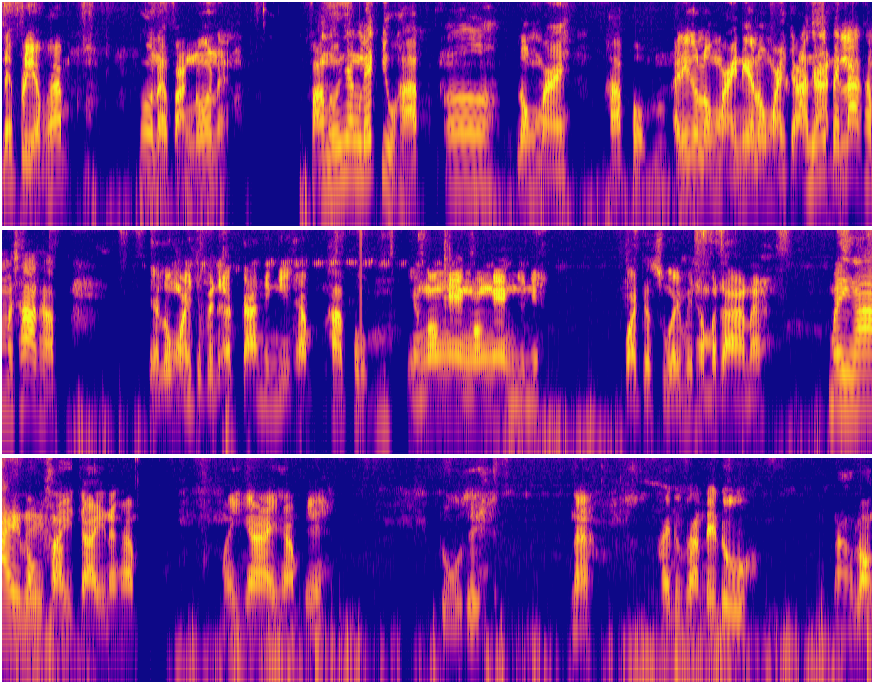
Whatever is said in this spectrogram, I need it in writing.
ได้เปรียบครับโน่นน่ะฝั่งโน้นน่ะฝั่งนู้นยังเล็กอยู่ครับ เออ ลงใหม่ ครับ ผม อันนี้ก็ลงใหม่เนี่ยลงใหม่จะอัอานนี้การเป็นรากธรรมชาติครับ เนี่ยลงใหม่จะเป็นอาการอย่างนี้ครับ ครับ ผม อย่างงองแงงงองแงงอยู่เนี่ยก ว่าจะสวยไม่ธรรมดานะไม่ง่ายเลต้องยครับ ใส่ใจนะครับ ไม่ง่ายครับนี่ดูสิ นะ ให้ทุกท่านได้ดูนะลอง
